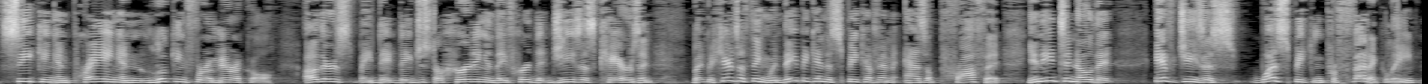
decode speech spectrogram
seeking and praying and looking for a miracle. Others, they, they, they just are hurting and they've heard that Jesus cares. And but, but here's the thing, when they begin to speak of him as a prophet, you need to know that if Jesus was speaking prophetically,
